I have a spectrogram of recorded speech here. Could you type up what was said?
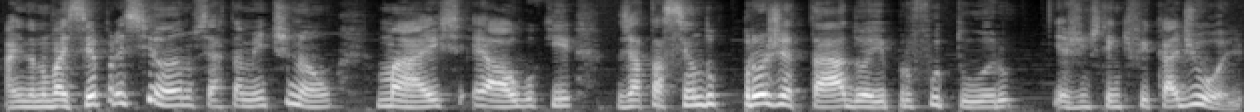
Ainda não vai ser para esse ano, certamente não, mas é algo que já está sendo projetado aí para o futuro e a gente tem que ficar de olho.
